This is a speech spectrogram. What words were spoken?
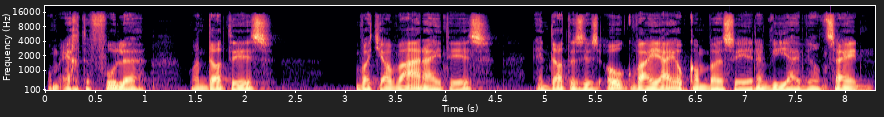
om echt te voelen. Want dat is wat jouw waarheid is. En dat is dus ook waar jij op kan baseren wie jij wilt zijn.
